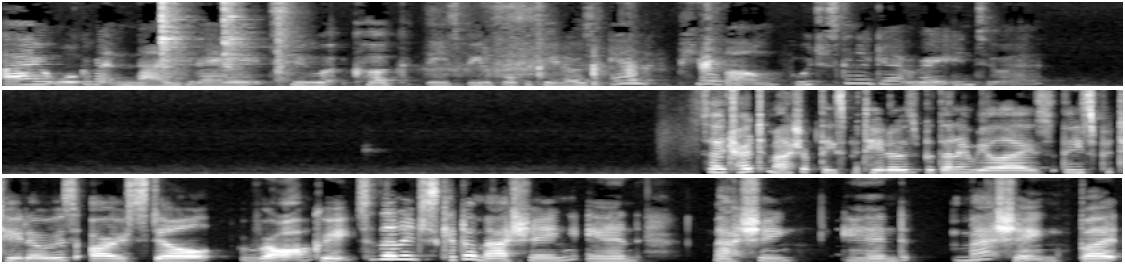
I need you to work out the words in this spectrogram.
I woke up at 9 today to cook these beautiful potatoes and peel them. We're just gonna get right into it. So I tried to mash up these potatoes, but then I realized these potatoes are still raw. Great. So then I just kept on mashing and mashing and mashing, but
